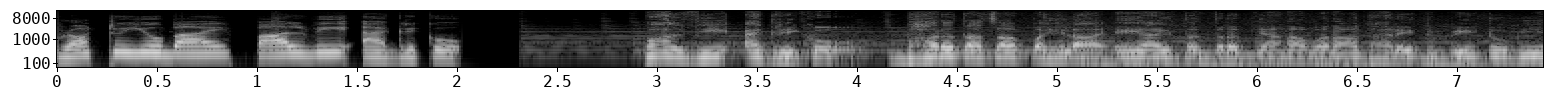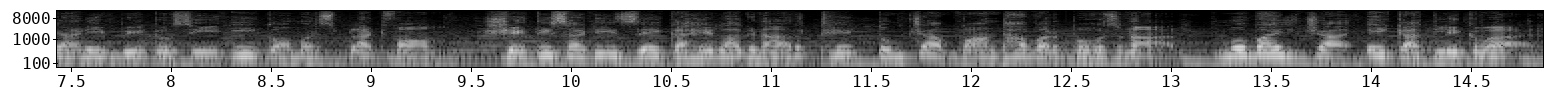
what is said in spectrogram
brought to you by Palvi Agrico. पालवी अॅग्रिको भारताचा पहिला ए आय तंत्रज्ञानावर आधारित बी टू बी आणि B to C e commerce platform शेतीसाठी जे काही लागणार थेट तुमच्या बांधावर पोहोचणार. मोबाईलच्या एका क्लिकवर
